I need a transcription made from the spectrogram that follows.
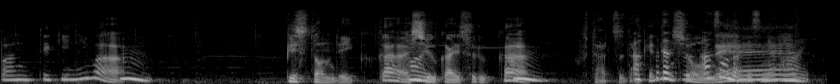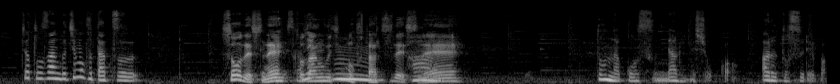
般的にはうんピストンで行くか、い。周回するか、うん。2つあだけでしょうね。あそうなんですね、はい、じゃあ登山口も2つ。そうですね。ね。登山口も2つですね、どんなコースになるんでしょうか？あるとすれば。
